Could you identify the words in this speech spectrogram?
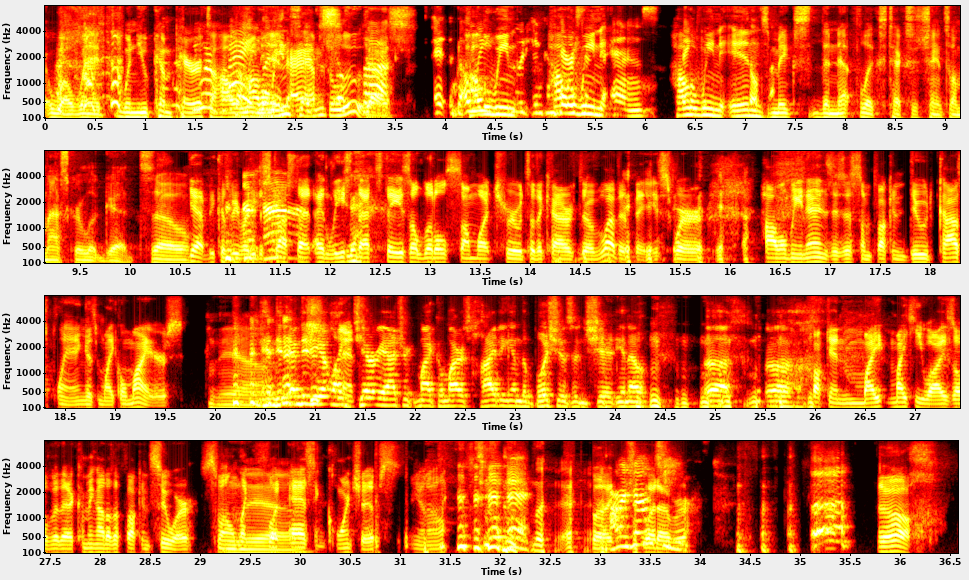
Well, when it when you compare it to right, Halloween, but Halloween ends, ends. absolutely. yes it's only Halloween- good in comparison Halloween- ends. Halloween ends makes the Netflix Texas Chainsaw Massacre look good. So yeah because we already discussed that at least that stays a little somewhat true to the character of leatherface where halloween ends is just some fucking dude cosplaying as michael myers yeah. And, then- and then you get like geriatric Michael Myers hiding in the bushes and shit, you know. Uh, uh, fucking Mike, mikey wise over there coming out of the fucking sewer smelling like foot ass and corn chips you know but Parmesan whatever Oh,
